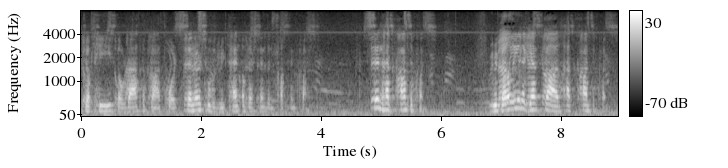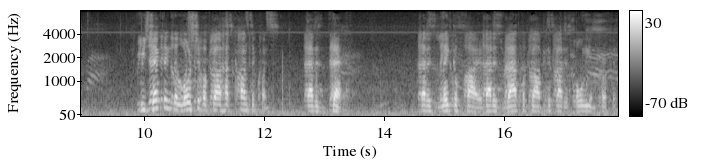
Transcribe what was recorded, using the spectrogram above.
To appease the wrath of God towards sinners who would repent of their sins and trust in Christ. Sin has consequence. Rebellion against God has consequence. Rejecting the lordship of God has consequence. That is death. That is lake of fire. That is wrath of God because God is holy and perfect.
